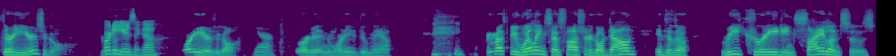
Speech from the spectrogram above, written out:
30 years ago. 40 years ago. 40 years ago. Yeah. Order in the morning to do math. we must be willing, says Foster, to go down into the recreating silences,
